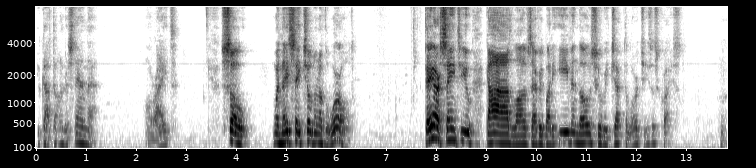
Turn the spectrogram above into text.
You got to understand that. All right? So, when they say children of the world, they are saying to you, God loves everybody, even those who reject the Lord Jesus Christ. Hmm.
